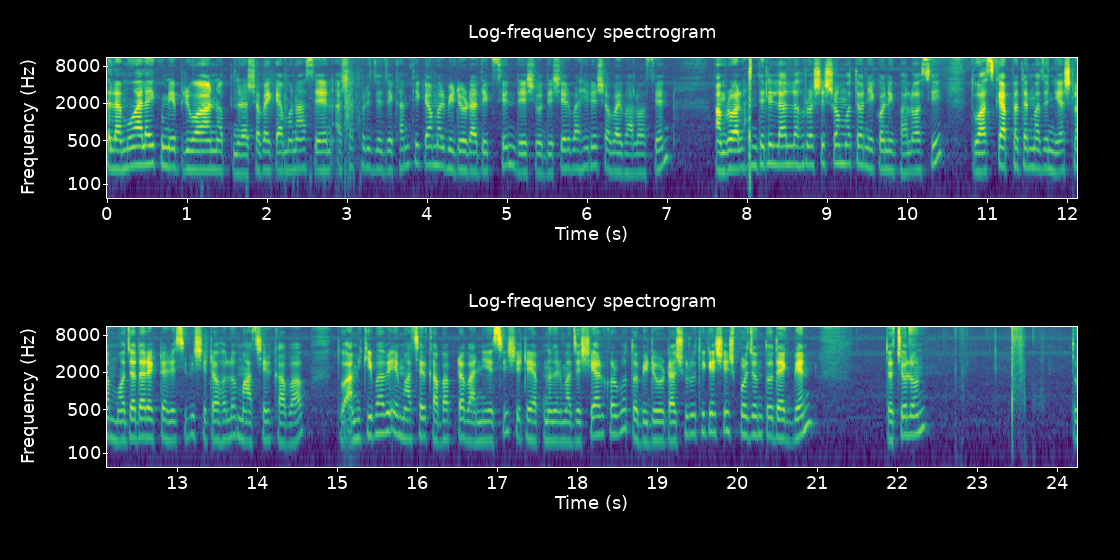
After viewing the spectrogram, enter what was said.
আসসালামু আলাইকুম এভরিওয়ান, আপনারা সবাই কেমন আছেন? আশা করি যে যেখান থেকে আমার ভিডিওটা দেখছেন, দেশ ও দেশের বাইরে সবাই ভালো আছেন। আমরা আলহামদুলিল্লাহ আল্লাহর অশেষ রহমতে অনেক অনেক ভালো আছি। তো আজকে আপনাদের মাঝে নিয়ে আসলাম মজাদার একটা রেসিপি সেটা হলো মাছের কাবাব। তো আমি কীভাবে এই মাছের কাবাবটা বানিয়েছি, সেটাই আপনাদের মাঝে শেয়ার করব। তো ভিডিওটা শুরু থেকে শেষ পর্যন্ত দেখবেন। তো চলুন। তো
